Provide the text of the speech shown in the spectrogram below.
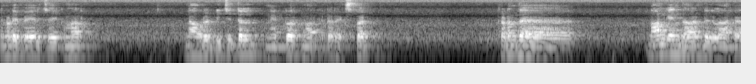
என்னுடைய பெயர் ஜெயக்குமார். நான் ஒரு டிஜிட்டல் நெட்வொர்க் மார்க்கெட்டர் எக்ஸ்பர்ட். கடந்த நான்கைந்து ஆண்டுகளாக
